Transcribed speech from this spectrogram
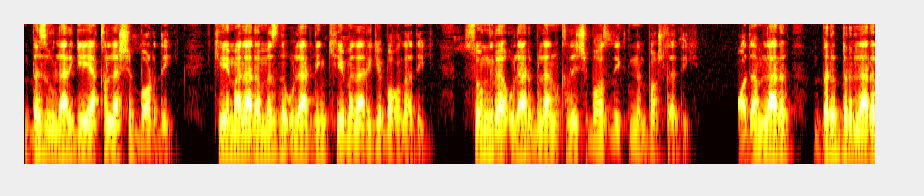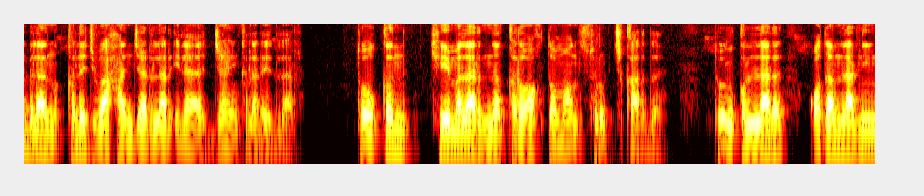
Biz ularga yaqinlashib bordik. Kemalarimizni ularning kemalariga bog'ladik. So'ngra ular bilan qilichbozlikni boshladik. Odamlar bir-birlari bilan qilich va hanjarlar ila jang qilar edilar. To'lqin kemalarni qirg'oq tomon surib chiqardi. To'lqinlar odamlarning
